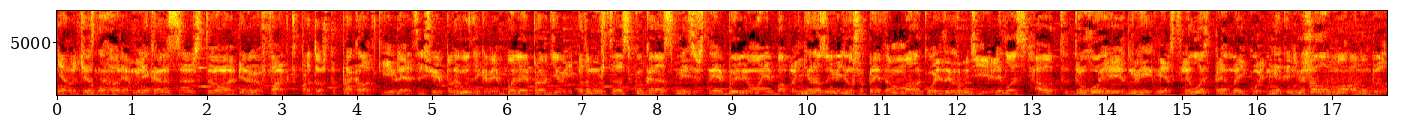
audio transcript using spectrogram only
Не, ну честно говоря, мне кажется, что первый факт про то, что прокладки являются еще и подгузниками, более правдивый. Потому что сколько раз месячные были у моей бабы, ни разу не видел, что при этом молоко из их груди лилось, а вот другое из других мест лилось прямо рекой. Мне это не мешало, но оно было.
